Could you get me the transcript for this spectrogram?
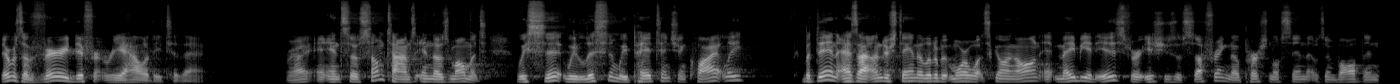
There was a very different reality to that, right? And so sometimes in those moments, we sit, we listen, we pay attention quietly, but then, as I understand a little bit more what's going on, it, maybe it is for issues of suffering, no personal sin that was involved in,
